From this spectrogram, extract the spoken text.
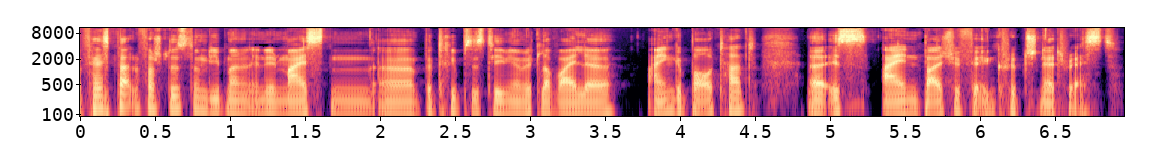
Festplattenverschlüsselung, die man in den meisten äh, Betriebssystemen ja mittlerweile eingebaut hat, äh, ist ein Beispiel für Encryption at Rest.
